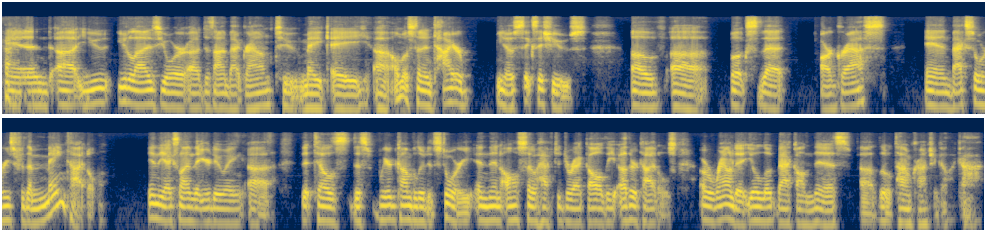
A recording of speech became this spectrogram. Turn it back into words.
and uh, you utilize your uh, design background to make a uh, almost an entire you know six issues of uh, books that are graphs and backstories for the main title in the X line that you're doing uh, that tells this weird convoluted story and then also have to direct all the other titles around it. You'll look back on this uh, little time crunch and go like ah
